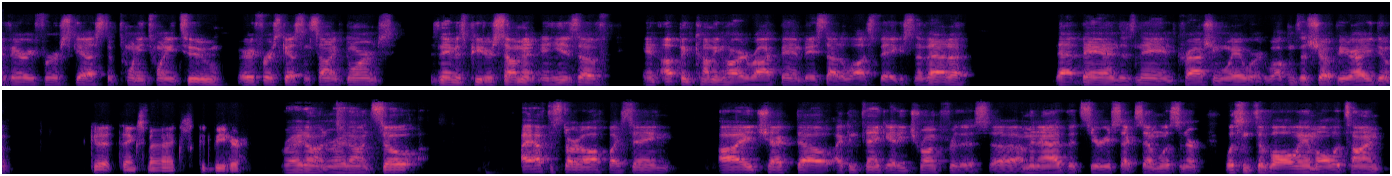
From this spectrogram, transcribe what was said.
very first guest of 2022, very first guest in Sonic Dorms. His name is Peter Summit, and he is of an up and coming hard rock band based out of Las Vegas, Nevada. That band is named Crashing Wayward. Welcome to the show, Peter. How are you doing? Good. Thanks, Max. Good to be here. Right on, right on. So I have to start off by saying I checked out. I can thank Eddie Trunk for this. Uh, I'm an avid Sirius XM listener. Listen to Volume all the time,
